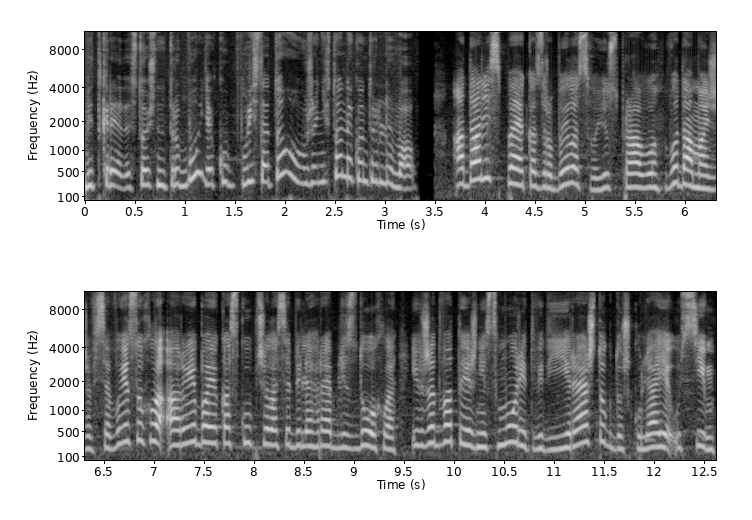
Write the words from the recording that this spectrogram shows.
Відкрили сточну трубу, яку після того вже ніхто не контролював. А далі спека зробила свою справу. Вода майже вся висохла, а риба, яка скупчилася біля греблі, здохла. І вже два тижні сморід від її решток дошкуляє усім.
